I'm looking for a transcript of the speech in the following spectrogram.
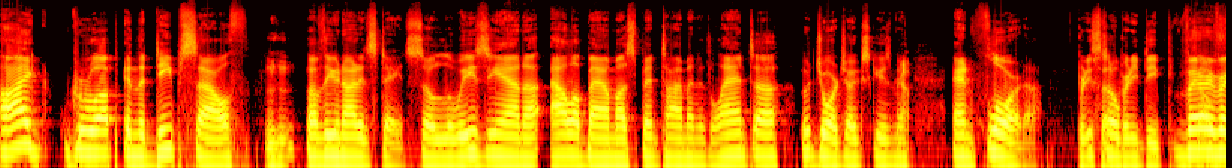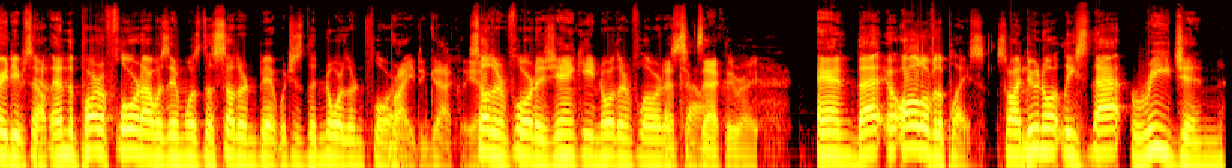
I grew up in the deep south Mm-hmm. of the United States. So Louisiana, Alabama, spent time in Atlanta, uh, Georgia, excuse me, and Florida. Pretty so, pretty deep. Very, south. very deep south. And the part of Florida I was in was the southern bit, which is the northern Florida. Right, exactly. yeah. Southern Florida is Yankee, northern Florida is That's South. exactly right. and that all over the place. So I Mm-hmm. do know at least that region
